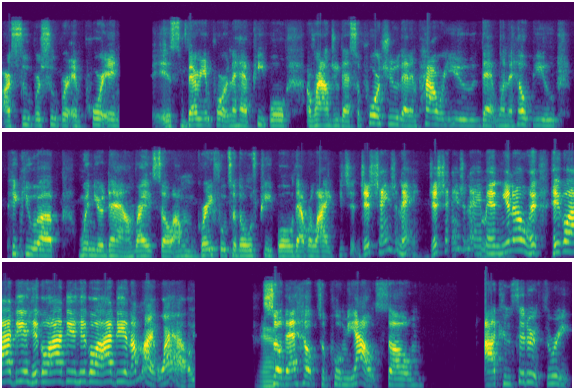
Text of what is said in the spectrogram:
are super, super important it's very important to have people around you that support you, that empower you, that want to help you pick you up when you're down, right? So I'm grateful to those people that were like, just change the name, just change the name, and you know, here go idea, here go idea, here go idea, and I'm like, wow. Yeah. So that helped to pull me out. So I considered three,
